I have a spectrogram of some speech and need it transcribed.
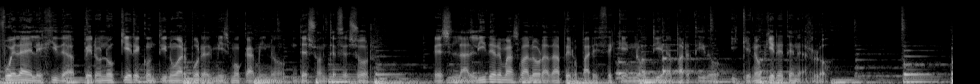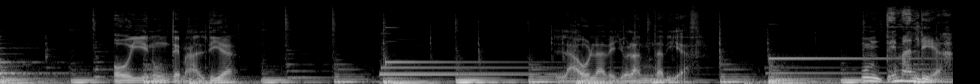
Fue la elegida, pero no quiere continuar por el mismo camino de su antecesor. Es la líder más valorada, pero parece que no tiene partido y que no quiere tenerlo. Hoy en un tema al día, la ola de Yolanda Díaz. Un tema al día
